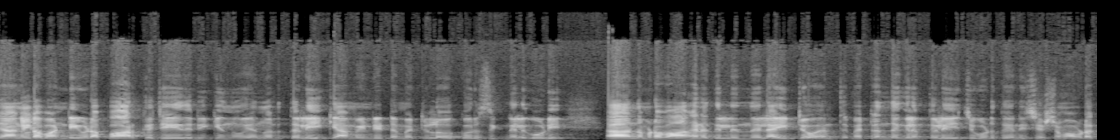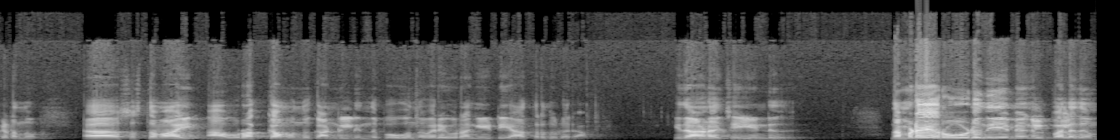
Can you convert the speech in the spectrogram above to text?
ഞങ്ങളുടെ വണ്ടി ഇവിടെ പാർക്ക് ചെയ്തിരിക്കുന്നു എന്ന് തെളിയിക്കാൻ വേണ്ടിയിട്ട് മറ്റുള്ളവർക്ക് ഒരു സിഗ്നൽ കൂടി നമ്മുടെ വാഹനത്തിൽ നിന്ന് ലൈറ്റോ മറ്റെന്തെങ്കിലും തെളിയിച്ചു കൊടുത്തതിന് ശേഷം അവിടെ കിടന്നു സ്വസ്ഥമായി ആ ഉറക്കം ഒന്ന് കണ്ണിൽ നിന്ന് പോകുന്നവരെ ഉറങ്ങിയിട്ട് യാത്ര തുടരാം. ഇതാണ് ചെയ്യേണ്ടത്. നമ്മുടെ റോഡ് നിയമങ്ങൾ പലതും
